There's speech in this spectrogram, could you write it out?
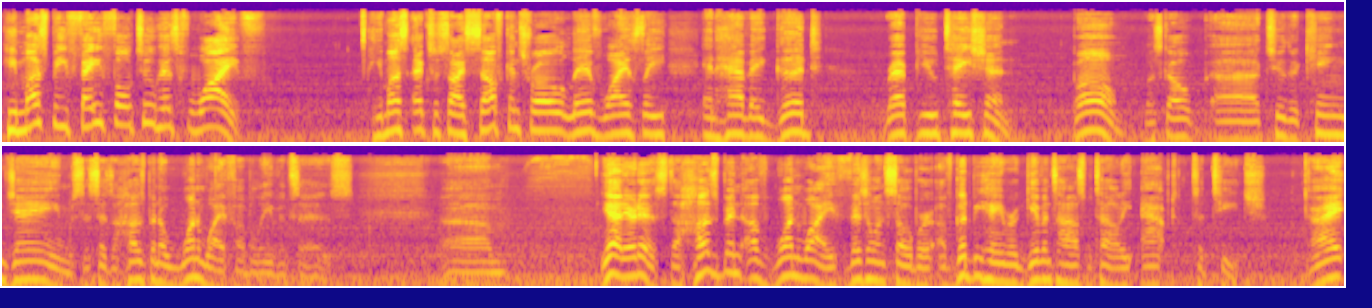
He must be faithful to his wife he must exercise self control, live wisely, and have a good reputation. Boom. Let's go uh, to the King James. It says a husband of one wife, I believe it says. Um, yeah, there it is. The husband of one wife, vigilant, sober, of good behavior, given to hospitality, apt to teach. All right.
